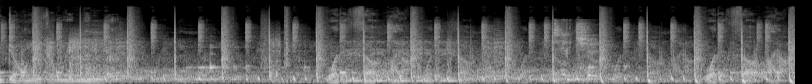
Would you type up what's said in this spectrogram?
you don't even remember what it felt like. Tension. What it felt like.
